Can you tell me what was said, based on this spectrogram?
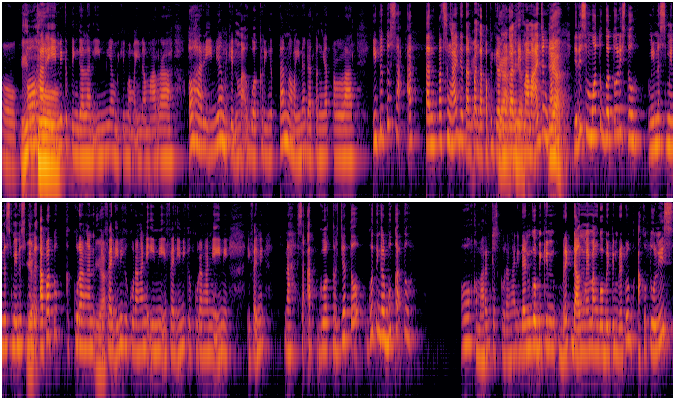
Oh, itu. Oh hari ini ketinggalan ini yang bikin Mama Ina marah. Oh hari ini yang bikin emak gue keringetan, Mama Ina datangnya telat. Itu tuh saat tanpa sengaja, tanpa nggak kepikiran Ya, mau gantiin ya. Mama Ajeng kan. Ya. Jadi semua tuh gue tulis tuh minus minus minus Ya. minus. Apa tuh kekurangan Ya. event ini, kekurangannya ini, event ini, kekurangannya ini, event ini. Nah saat gue kerja tuh gue tinggal buka tuh. Oh kemarin kekurangan ini. Dan gue bikin breakdown, memang gue bikin breakdown, aku tulis.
